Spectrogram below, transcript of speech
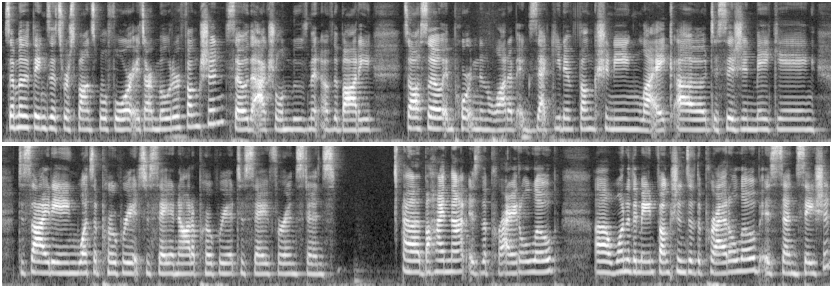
some of the things it's responsible for is our motor function, so the actual movement of the body. It's also important in a lot of executive functioning, like uh, decision making, deciding what's appropriate to say and not appropriate to say, for instance. Uh, behind that is the parietal lobe. Uh, one of the main functions of the parietal lobe is sensation.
